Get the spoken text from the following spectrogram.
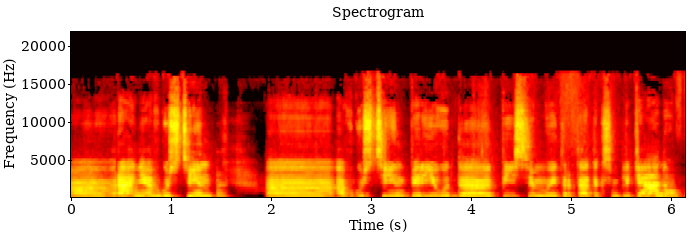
А, ранний Августин, Августин периода писем и трактата к Симпликиану,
